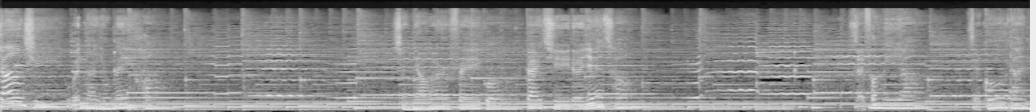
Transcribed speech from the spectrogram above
想起，温暖又美好。像鸟儿飞过带起的野草，在风里摇，在孤单里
